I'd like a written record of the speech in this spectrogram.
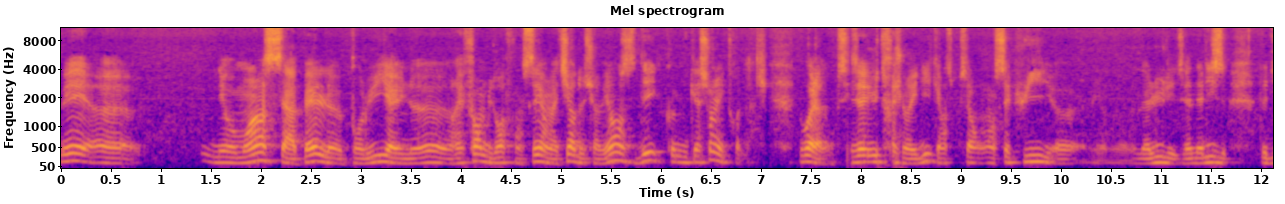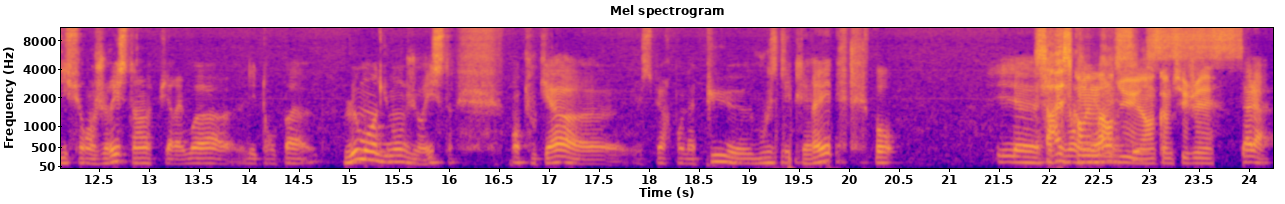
Mais euh, néanmoins, ça appelle pour lui à une réforme du droit français en matière de surveillance des communications électroniques. Voilà, donc c'est des avis très juridiques, hein, on s'appuie, euh, on a lu les analyses de différents juristes, hein, Pierre et moi n'étant pas le moins du monde juriste. En tout cas, euh, j'espère qu'on a pu euh, vous éclairer. Bon, ça reste quand même ardu hein, comme sujet. Ça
